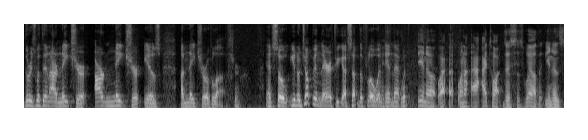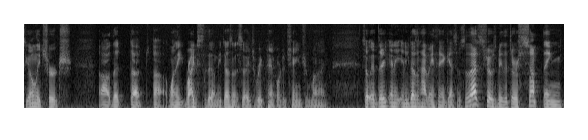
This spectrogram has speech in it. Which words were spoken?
There is within our nature. Our nature is a nature of love. Sure. And so, you know, jump in there if you got something to flow in, in that with. You know, when I, I taught this as well, that you know, it's the only church uh, that, that uh, when he writes to them, he doesn't say to repent or to change your mind. So if and, he, and he doesn't have anything against him. So that shows me that there's something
